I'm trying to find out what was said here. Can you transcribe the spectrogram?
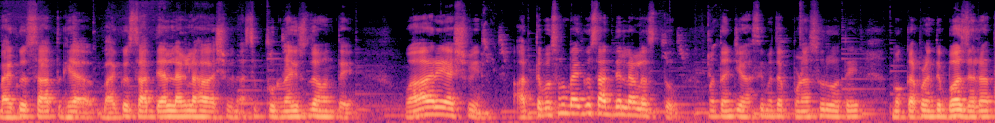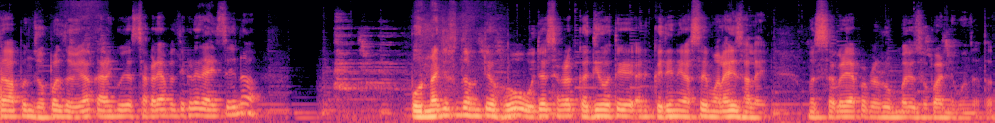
बायको साथ घ्या बायको साथ द्यायला लागला हा अश्विन. असं पूर्णाजी सुद्धा म्हणते. वा रे अश्विन आत्तापासून बायको साथ द्यायला लागला असतो. मग त्यांची हसी मजा पुन्हा सुरू होते. मग कळपर्यंत बस झाला तर आपण झोपायला जाऊया. कारण की उद्या सगळे आपल्याला तिकडे जायचं आहे ना. पूर्णाजी सुद्धा म्हणते हो उद्या सगळं कधी होते आणि कधी नाही असं मलाही झालंय. मग सगळे आपापल्या रूममध्ये झोपायला निघून जातात.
